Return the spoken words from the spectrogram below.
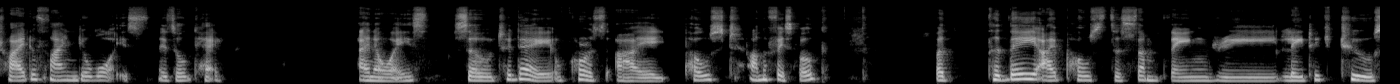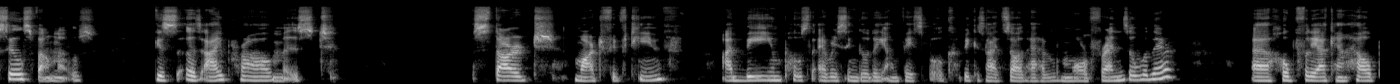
try to find your voice. It's okay. Anyways, so today, of course, I post on Facebook, today I post something related to sales funnels because as I promised, start March 15th, I'm being post every single day on Facebook because I thought I have more friends over there. Uh, hopefully, I can help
